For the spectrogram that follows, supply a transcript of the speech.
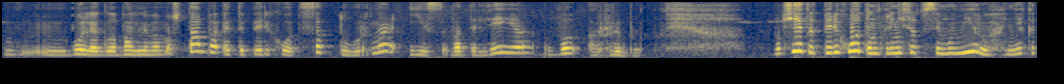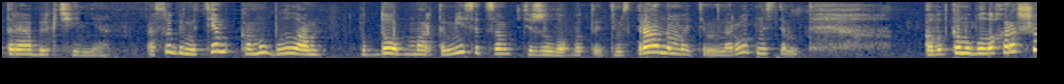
более глобального масштаба это переход Сатурна из Водолея в Рыбы. Вообще этот переход он принесет всему миру некоторое облегчение. Особенно тем, кому было вот до марта месяца тяжело. Вот этим странам, этим народностям. А вот кому было хорошо,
